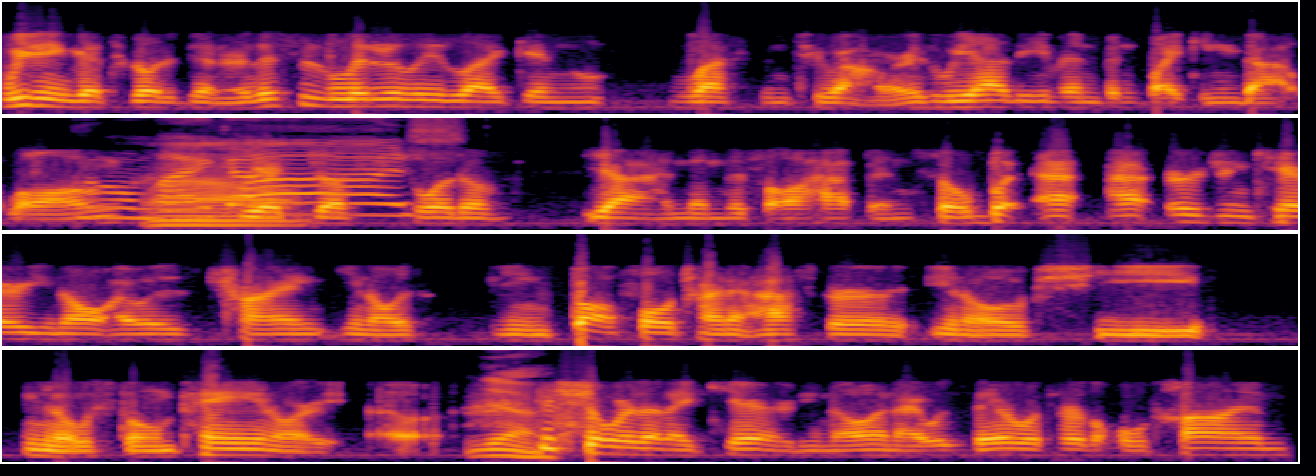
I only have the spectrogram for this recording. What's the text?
we didn't get to go to dinner. This is literally like in less than two hours. We hadn't even been biking that long. Oh my Wow. gosh! we had just sort of yeah, and then this all happened. So, but at, at urgent care, you know, I was trying, you know, I was being thoughtful, trying to ask her, you know, if she, you know, was still in pain or uh, Yeah. to show her that I cared, you know, and I was there with her the whole time.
